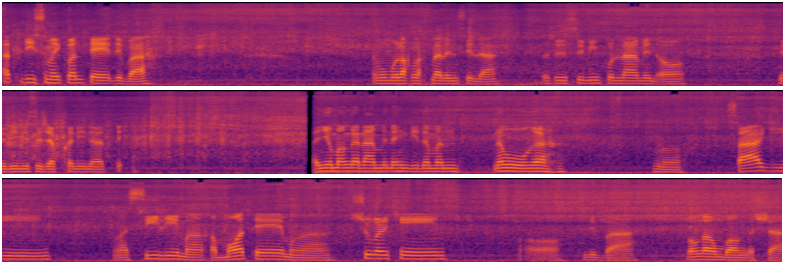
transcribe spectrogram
at least may konti, 'di ba? Namumulaklak na rin sila. Tapos yung swimming pool namin, oh, nilinis si Jeff kanina. Ayun yung mangga namin na hindi naman namunga. Oh, saging, mga sili, mga kamote, mga sugarcane. Oh, 'di ba? Bonggang bongga siya.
